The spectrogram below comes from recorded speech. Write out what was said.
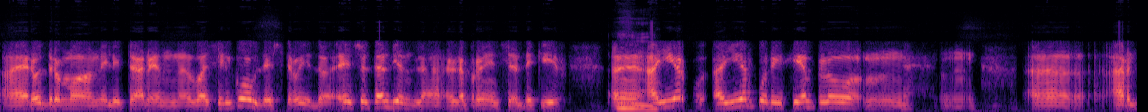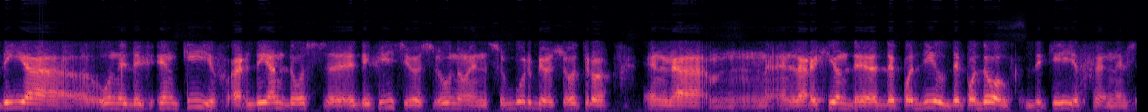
aeródromo militar en Vasilkov destruido, eso también la, la provincia de Kiev. ayer, ayer, por ejemplo, mm, mm, ardía un en Kiev, ardían dos edificios, uno en suburbios, otro en la, mm, en la región de, de Podil, de Podol, de Kiev, en el,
